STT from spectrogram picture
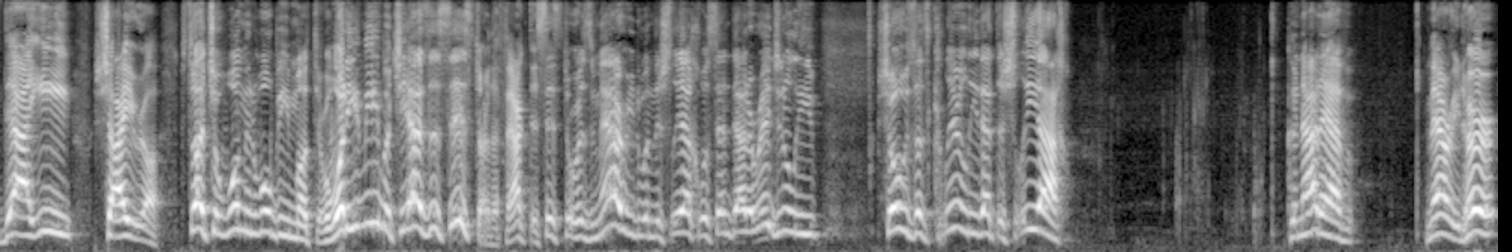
Da'i Shaira such a woman will be mutter. What do you mean? But she has a sister. The fact the sister was married when the shliach was sent out originally shows us clearly that the shliach could not have married her.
